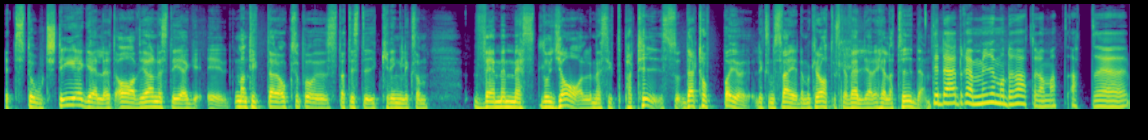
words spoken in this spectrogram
ett stort steg eller ett avgörande steg. Eh, Man tittar också på statistik kring liksom vem är mest lojal med sitt parti? Så där toppar ju liksom Sverigedemokratiska väljare hela tiden. Det där drömmer ju moderater om att, att eh,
